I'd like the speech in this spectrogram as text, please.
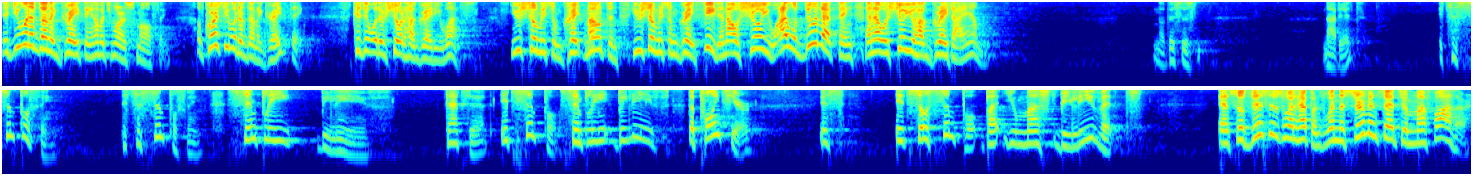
If you would have done a great thing, how much more a small thing? Of course, he would have done a great thing because it would have showed how great he was. You show me some great mountain, you show me some great feat, and I'll show you. I will do that thing, and I will show you how great I am. No, this is not it. It's a simple thing. It's a simple thing. Simply believe. That's it. It's simple. Simply believe. The point here is it's so simple, but you must believe it. And so this is what happens. When the servant said to him, My father,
